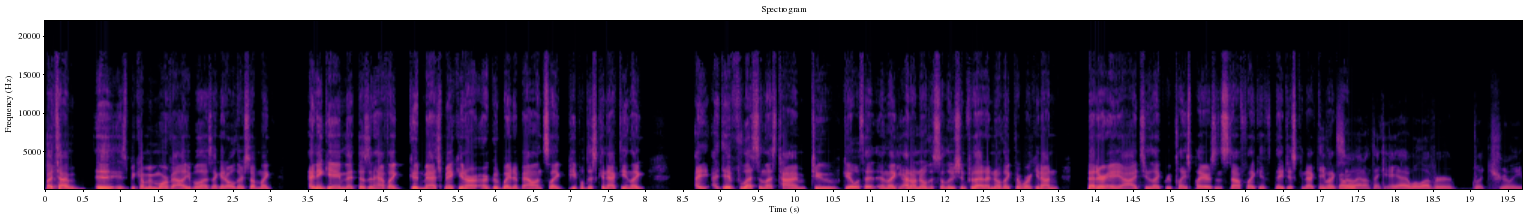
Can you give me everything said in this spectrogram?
my time is becoming more valuable as I get older. So I'm like, any game that doesn't have like good matchmaking or, or a good way to balance like people disconnecting, like I, I have less and less time to deal with it. And like Yeah. I don't know the solution for that. I know like they're working on better AI to like replace players and stuff. Like if they disconnect, Even like so, oh I don't think AI will ever like truly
